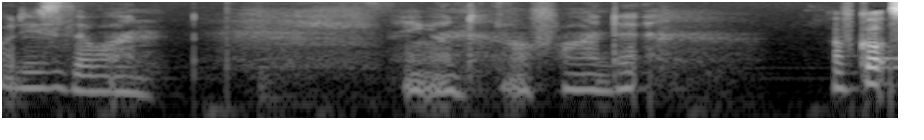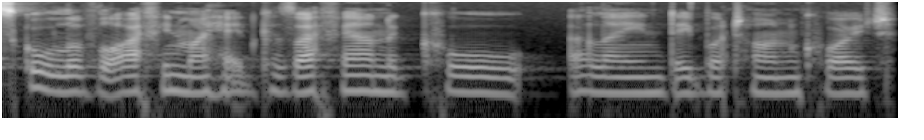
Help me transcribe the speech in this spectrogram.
what is the one? Hang on, I'll find it. I've got School of Life in my head because I found a cool Alain de Botton quote.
